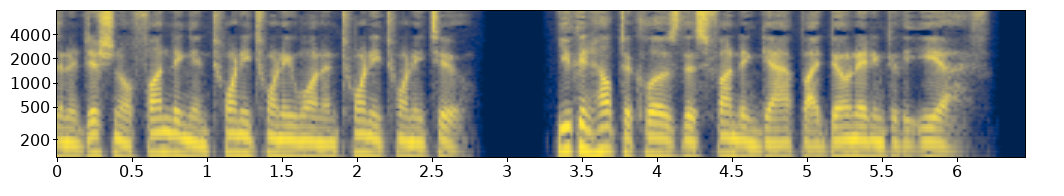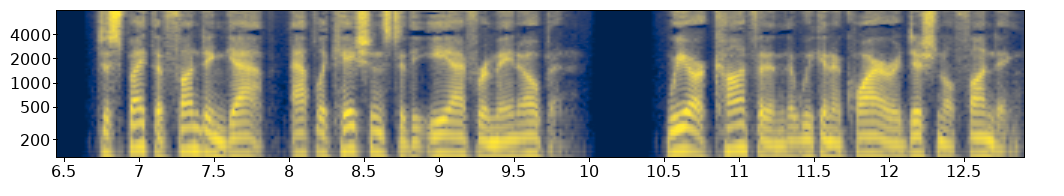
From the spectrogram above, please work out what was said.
in additional funding in 2021 and 2022. You can help to close this funding gap by donating to the EIF. Despite the funding gap, applications to the EIF remain open. We are confident that we can acquire additional funding,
